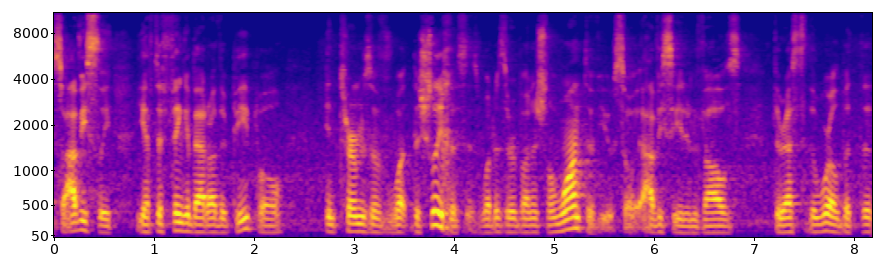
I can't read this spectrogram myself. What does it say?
So obviously, you have to think about other people in terms of what the shlichus is. What does the Ribono Shel Olam want of you? So obviously it involves the rest of the world, but the,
